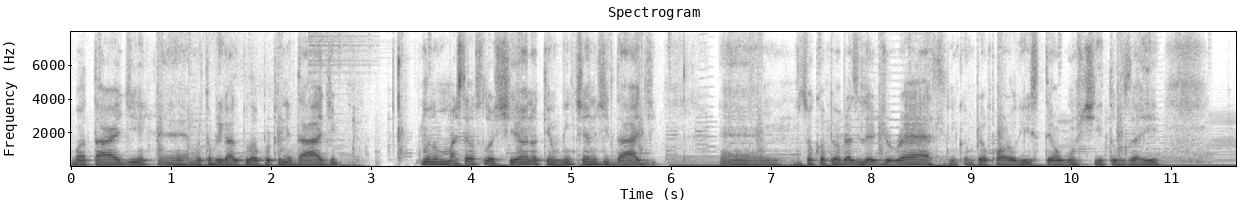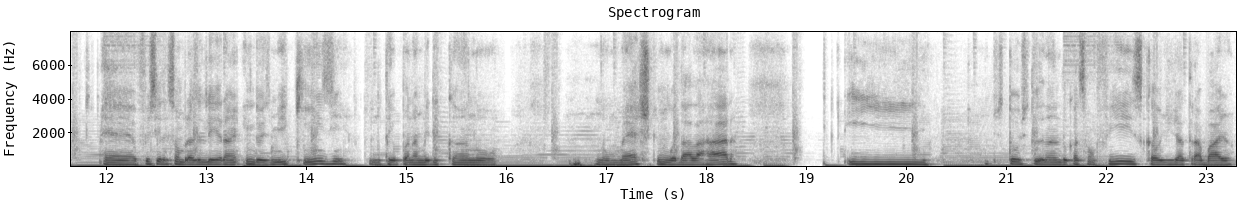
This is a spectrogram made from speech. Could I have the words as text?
Boa tarde, é, muito obrigado pela oportunidade. Meu nome é Marcelo Celestiano, eu tenho 20 anos de idade. É, sou campeão brasileiro de wrestling, campeão paulista, tenho alguns títulos aí. É, fui seleção brasileira em 2015, lutei o Pan-Americano no México, em Guadalajara. E estou estudando educação física, hoje já trabalho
